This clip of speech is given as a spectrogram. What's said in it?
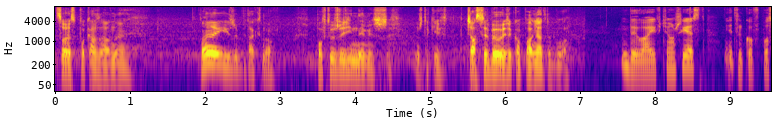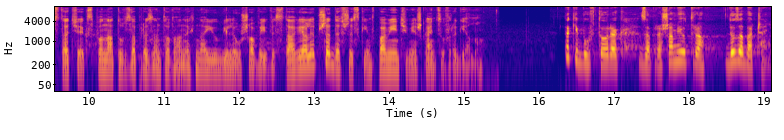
co jest pokazane. No i żeby tak no, powtórzyć innym jeszcze, że takie czasy były, że kopalnia tu była. Była i wciąż jest, nie tylko w postaci eksponatów zaprezentowanych na jubileuszowej wystawie, ale przede wszystkim w pamięci mieszkańców regionu. Taki był wtorek. Zapraszam jutro. Do zobaczenia.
